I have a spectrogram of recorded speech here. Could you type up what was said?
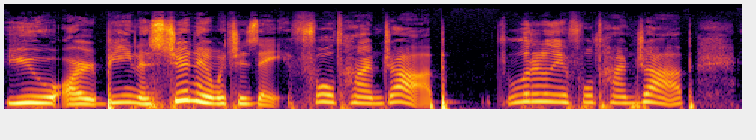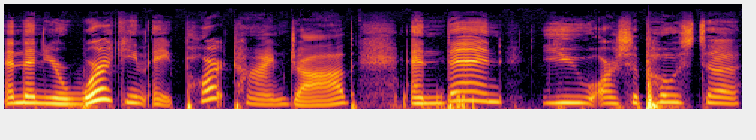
you are being a student, which is a full time job. Literally a full time job, and then you're working a part time job, and then you are supposed to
